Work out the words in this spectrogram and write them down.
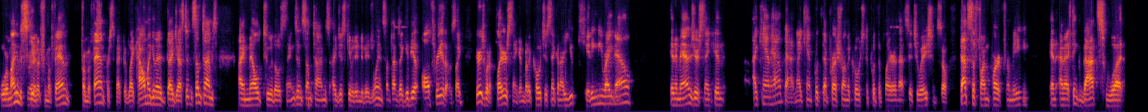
or am I going to right. give it from a fan from a fan perspective? Like, how am I going to digest it? And sometimes I meld two of those things. And sometimes I just give it individually. And sometimes I give you all three of those. Like, here's what a player's thinking, but a coach is thinking, are you kidding me right now? And a manager's thinking, I can't have that. And I can't put that pressure on the coach to put the player in that situation. So that's the fun part for me. And, and I think that's what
